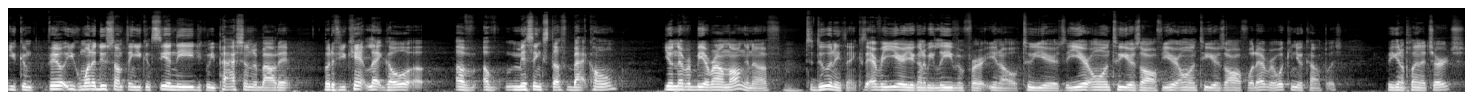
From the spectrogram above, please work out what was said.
you can feel you can want to do something you can see a need you can be passionate about it but if you can't let go of of missing stuff back home you'll never be around long enough to do anything. Because every year you're going to be leaving for you know two years a year on two years off year on two years off whatever. What can you accomplish? Are you going to plant a church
